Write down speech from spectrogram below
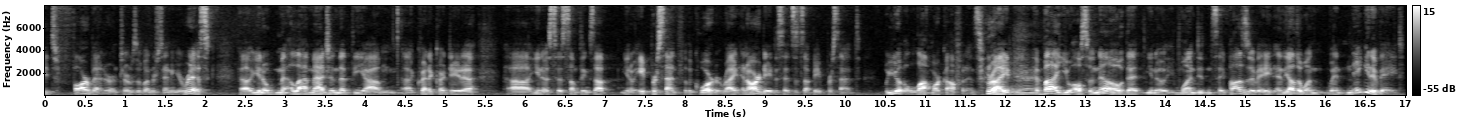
it's far better in terms of understanding your risk. Uh, you know, ma- imagine that the um, uh, credit card data, uh, you know, says something's up, you know, eight percent for the quarter, right? And our data says it's up eight percent. Well, you have a lot more confidence, right? Yeah. But you also know that you know one didn't say positive eight, and the other one went negative eight,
